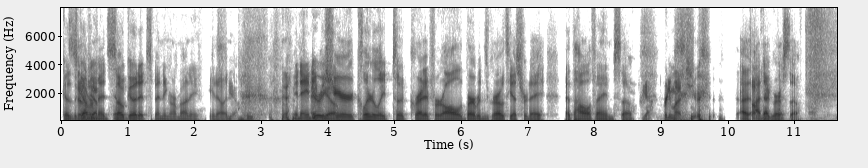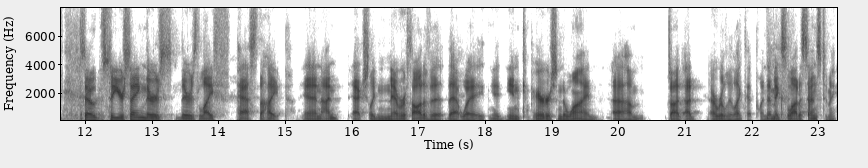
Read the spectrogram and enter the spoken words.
because the So, yeah, government's so good at spending our money. You know, and, Yeah. and Andy There. Beshear clearly took credit for all of bourbon's growth yesterday at the Hall of Fame. So Yeah, pretty much. I, I digress, though. So, so you're saying there's there's life past the hype, and I actually never thought of it that way in, in comparison to wine. Um, so I, I really like that point. That makes a lot of sense to me.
